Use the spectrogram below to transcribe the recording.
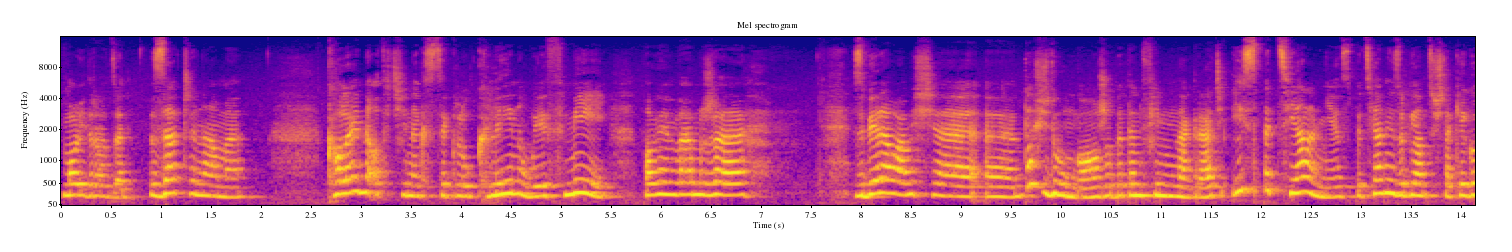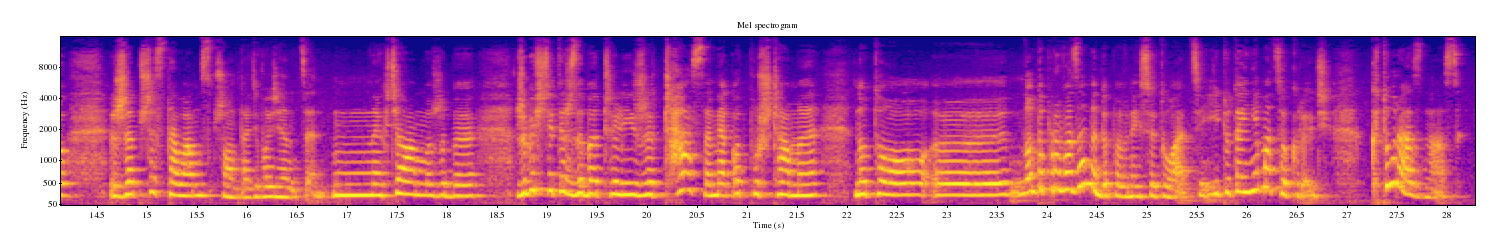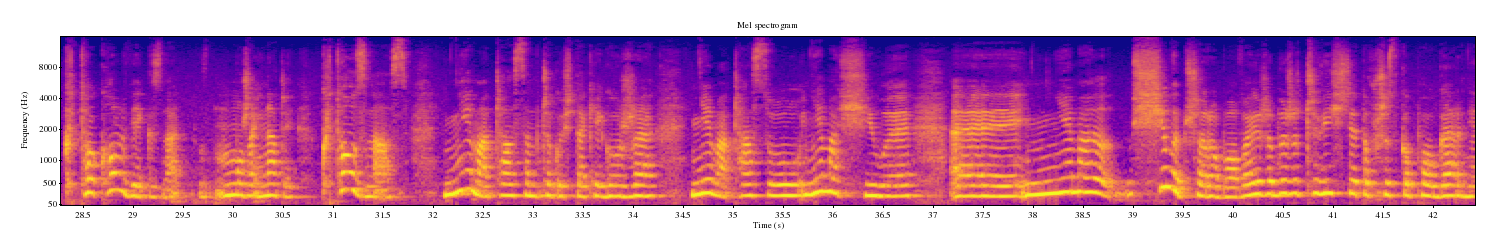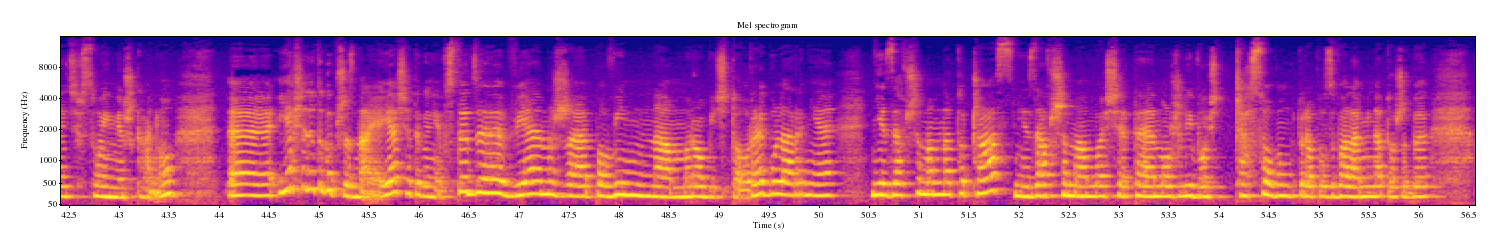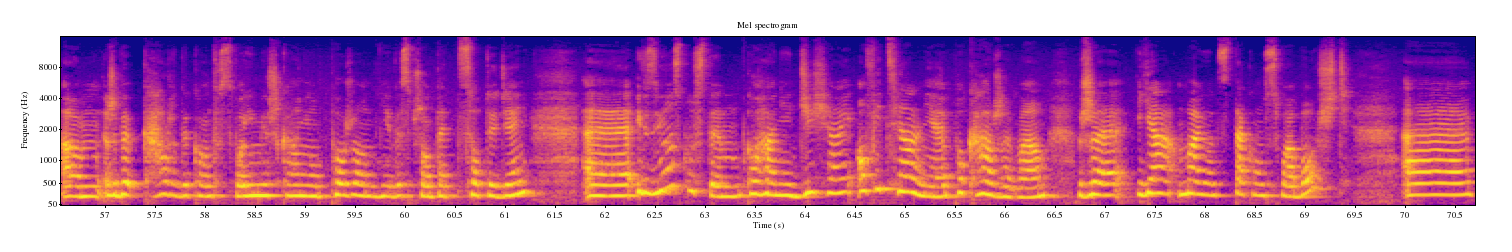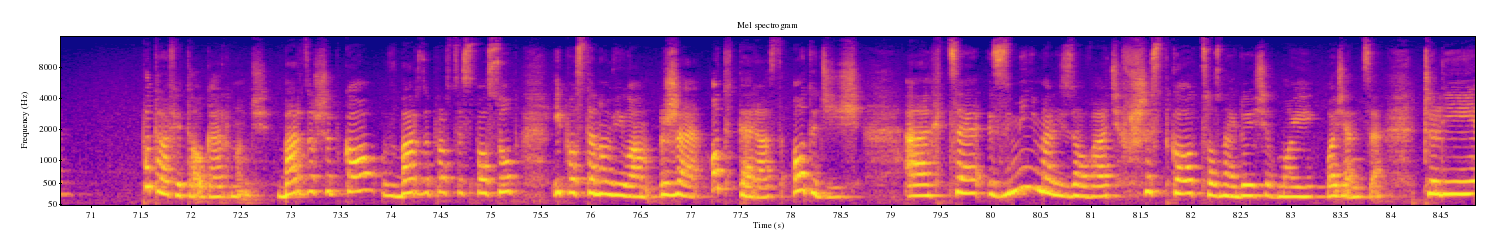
moi drodzy, zaczynamy kolejny odcinek z cyklu Clean with Me. Powiem Wam, że zbierałam się e, dość długo, żeby ten film nagrać i specjalnie, specjalnie zrobiłam coś takiego, że przestałam sprzątać w łazience. Mm, Chciałam, żeby, żebyście też zobaczyli, że czasem jak odpuszczamy, no to e, no doprowadzamy do pewnej sytuacji i tutaj nie ma co kryć. Która z nas, ktokolwiek z nas, może inaczej, kto z nas nie ma czasem czegoś takiego, że nie ma czasu, nie ma siły, e, nie ma siły przerobowej, żeby rzeczywiście to wszystko poogarniać w swoim mieszkaniu. E, ja się do tego przyznaję, ja się tego nie wstydzę, wiem, że powinnam robić to regularnie, nie zawsze mam na to czas, nie zawsze mam właśnie tę możliwość czasową, która pozwala mi na to, żeby, em, żeby każdy kąt w swoim mieszkaniu porządnie wysprzątać co tydzień. E, I w związku z tym, kochani, dzisiaj oficjalnie pokażę Wam, że ja mając taką słabość, e, potrafię to ogarnąć bardzo szybko, w bardzo prosty sposób i postanowiłam, że od teraz, od dziś e, chcę zminimalizować wszystko, co znajduje się w mojej łazience. Czyli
